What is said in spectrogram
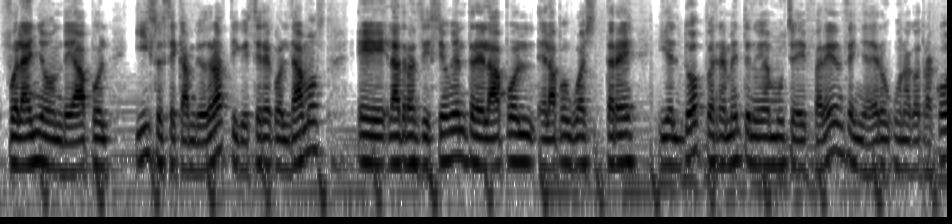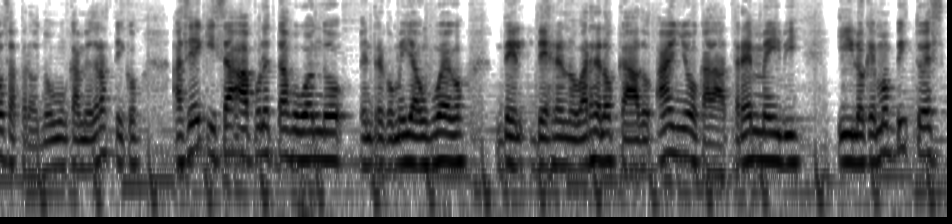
fue el año donde Apple hizo ese cambio drástico. Y si recordamos eh, la transición entre el Apple, el Apple Watch 3 y el 2, pues realmente no había mucha diferencia, añadieron una que otra cosa, pero no hubo un cambio drástico. Así que quizá Apple está jugando, entre comillas, un juego de, renovar el reloj cada dos años o cada tres maybe. Y lo que hemos visto es,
